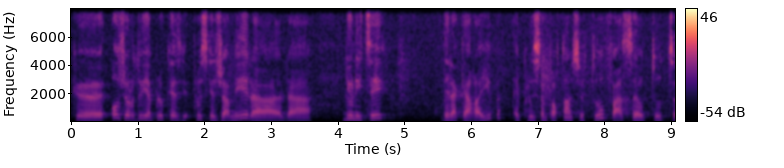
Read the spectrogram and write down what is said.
qu'aujourd'hui, plus que, plus que jamais, l'unité de la Caraïbe est plus importante, surtout face à toute,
